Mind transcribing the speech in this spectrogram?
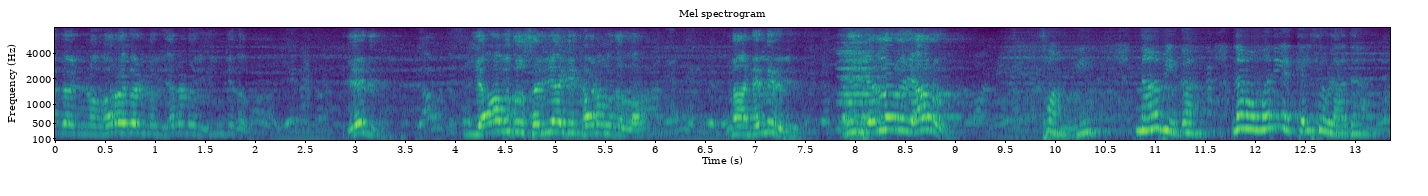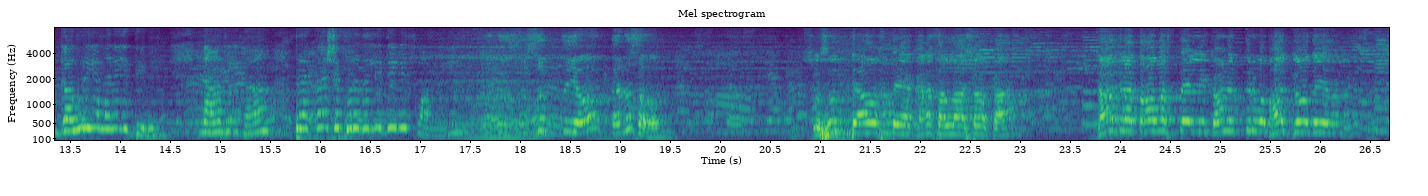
ಒಳಗಣ್ಣು ಹೊರಗಣ್ಣು ಎರಡು ಹಿಂಗಿದವು. ಏನಿದು? ಯಾವುದು ಸರಿಯಾಗಿ ಕಾಣುವುದಲ್ಲ. ನಾನೆಲ್ಲಿರುವೆ ನೀವೆಲ್ಲರೂ ಯಾರು? ಸ್ವಾಮಿ ನಾವೀಗ ನಮ್ಮ ಮನೆಯ ಕೆಲಸಗಳಾದ ಗೌರಿಯ ಮನೆಯಲ್ಲಿದ್ದೀವಿ. ನಾವೀಗ ಪ್ರಕಾಶಪುರದಲ್ಲಿದ್ದೀವಿ ಸ್ವಾಮಿ. ಇದು ಸುಸುಪ್ತಿಯೋ ಕನಸೋ? ಸುಸುಪ್ತಾವಸ್ಥೆಯ ಕನಸಲ್ಲ ಅಶೋಕ. ಜಾಗ್ರತಾವಸ್ಥೆಯಲ್ಲಿ ಕಾಣುತ್ತಿರುವ ಭಾಗ್ಯೋದಯದ ನನಸು.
